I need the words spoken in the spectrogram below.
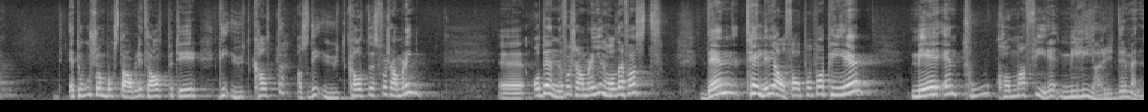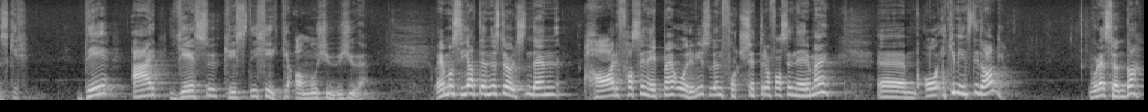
Et ord som bokstavelig talt betyr 'de utkalte', altså de utkaltes forsamling. Eh, og denne forsamlingen, hold deg fast, den teller iallfall på papiret mer enn 2,4 milliarder mennesker. Det er Jesu Kristi kirke anno 2020. Og jeg må si at denne størrelsen den har fascinert meg i årevis, og den fortsetter å fascinere meg. Ehm, og ikke minst i dag, hvor det er søndag.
